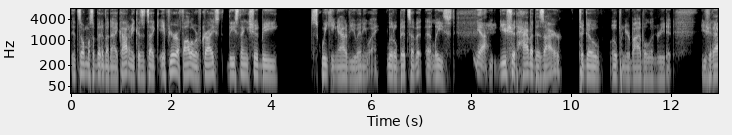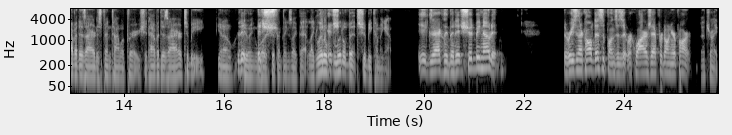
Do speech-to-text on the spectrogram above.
it's almost a bit of a dichotomy because it's like if you're a follower of Christ, these things should be squeaking out of you anyway, little bits of it at least. Yeah. You, you, should have a desire to go open your Bible and read it. You should have a desire to spend time with prayer. You should have a desire to be, you know, it, doing worship sh- and things like that. Like little little bits should be coming out. Exactly, but it should be noted. The reason they're called disciplines is it requires effort on your part. That's right,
